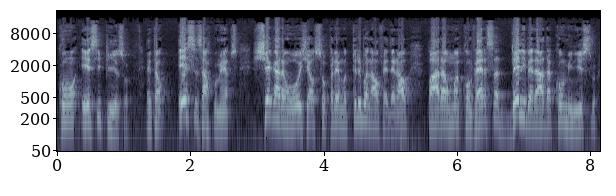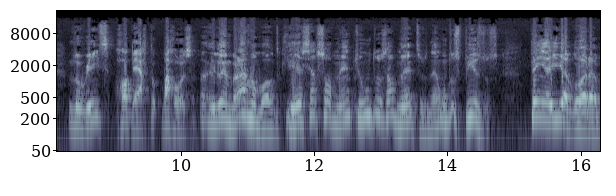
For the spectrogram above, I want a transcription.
com esse piso. Então, esses argumentos chegarão hoje ao Supremo Tribunal Federal para uma conversa deliberada com o ministro Luiz Roberto Barroso. E lembrar, Romualdo, que esse é somente um dos aumentos, né? um dos pisos. Tem aí agora.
